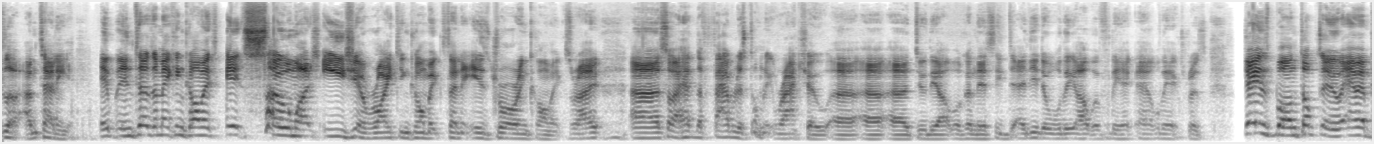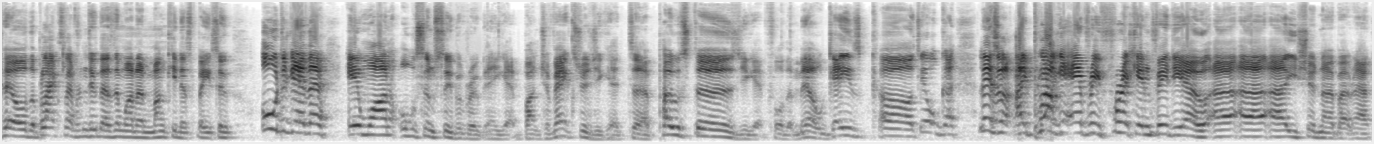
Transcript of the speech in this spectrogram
look, I'm telling you, it, in terms of making comics, it's so much easier writing comics than it is drawing comics, right? so I had the fabulous Dominic Racho do the artwork on this. He did all the artwork for the all the extras. James Bond, Doctor Who, Emmett Till, The Black Slave from 2001, and Monkey in a Spacesuit all together in one awesome super group. Then you get a bunch of extras, you get uh, posters, you get for the Mel Gaze cards. You all go. Listen, I plug it every freaking video. Uh, uh, uh, you should know about now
